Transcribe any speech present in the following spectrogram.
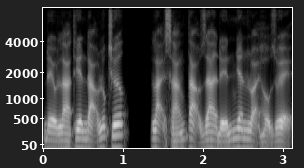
đều là thiên đạo lúc trước, lại sáng tạo ra đến nhân loại hậu duệ.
